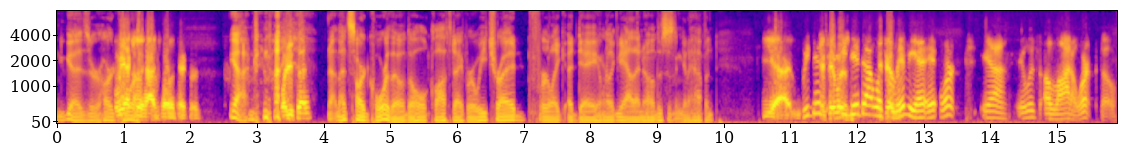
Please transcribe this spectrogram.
you guys are hardcore. We actually had toilet paper. yeah. What do you say? No, that's hardcore though. The whole cloth diaper. We tried for like a day, and we're like, "Yeah, I know this isn't gonna happen." Yeah, We did If it was- we did that with if it was- Olivia. It worked. Yeah, it was a lot of work though.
